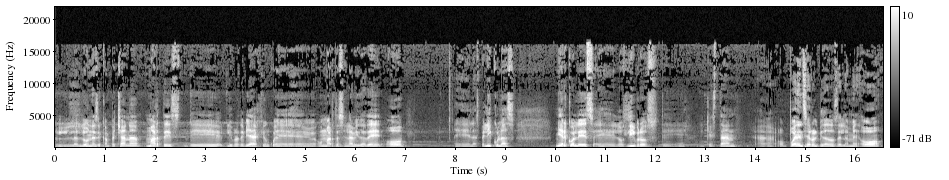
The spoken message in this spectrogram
los lunes de Campechana, martes de libro de viaje, un, eh, martes en la vida de, o las películas, miércoles los libros de, que están ah, o pueden ser olvidados de la o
